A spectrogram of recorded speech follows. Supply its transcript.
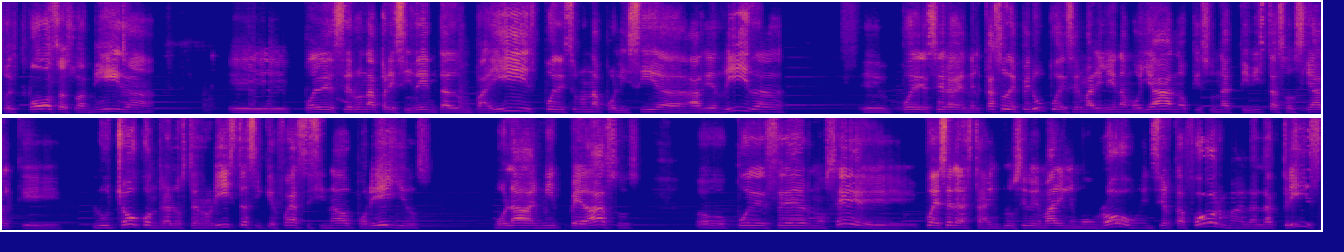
su esposa, su amiga, eh, puede ser una presidenta de un país, puede ser una policía aguerrida, eh, puede ser, en el caso de Perú, puede ser Marilena Moyano, que es una activista social que luchó contra los terroristas y que fue asesinado por ellos, volada en mil pedazos. O puede ser, no sé, puede ser hasta inclusive Marilyn Monroe, en cierta forma, la, la actriz.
